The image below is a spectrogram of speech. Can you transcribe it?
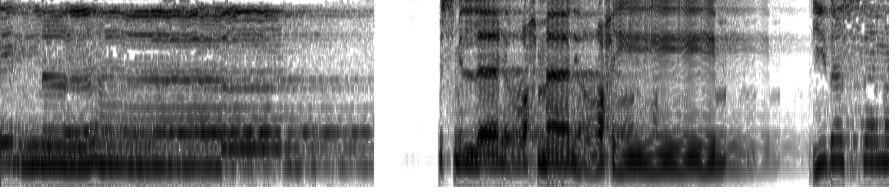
لله. بسم الله الرحمن الرحيم. إذا السماء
